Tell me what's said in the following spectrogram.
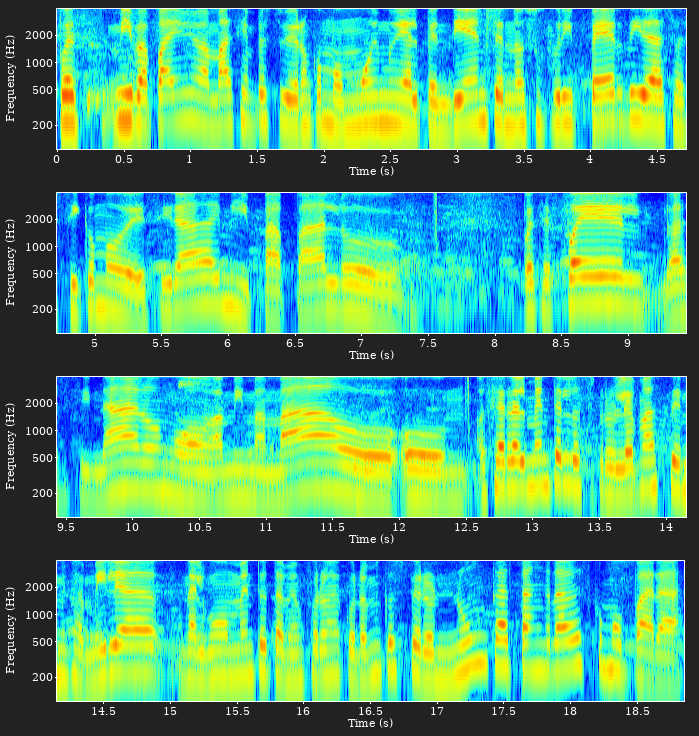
pues mi papá y mi mamá siempre estuvieron como muy muy al pendiente, no sufrí pérdidas así como decir, ay, mi papá lo pues se fue, lo asesinaron o a mi mamá o, o, sea, realmente los problemas de mi familia en algún momento también fueron económicos, pero nunca tan graves como para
